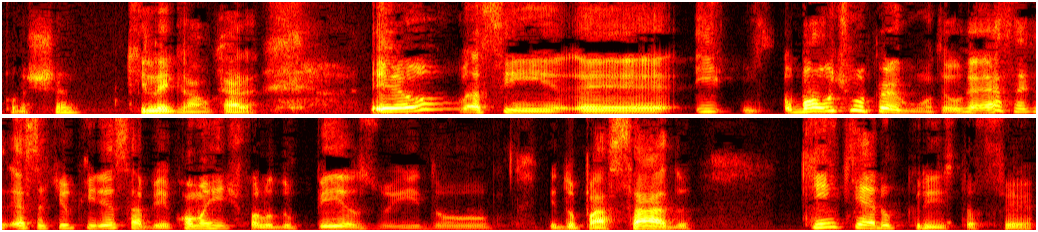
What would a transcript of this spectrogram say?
Poxa, que legal, cara. Eu, assim, é... e uma última pergunta. Essa, essa aqui eu queria saber. Como a gente falou do peso e do, e do passado, quem que era o Christopher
